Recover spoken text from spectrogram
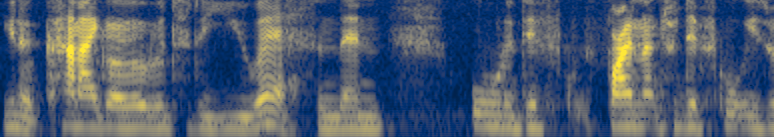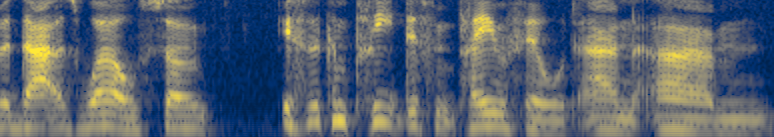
you know, can I go over to the US? And then all the difficult financial difficulties with that as well. So it's a complete different playing field. And um,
